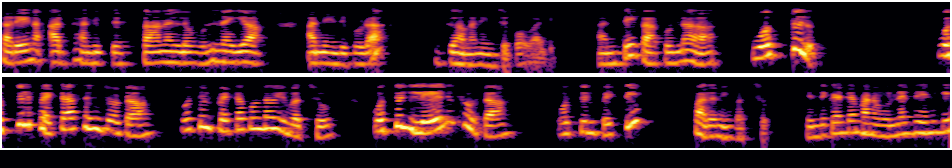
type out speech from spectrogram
సరైన అర్థాన్ని ఇచ్చే స్థానంలో ఉన్నాయా అనేది కూడా గమనించుకోవాలి. అంతేకాకుండా ఒత్తులు ఒత్తులు పెట్టాల్సిన చోట ఒత్తులు పెట్టకుండా ఇవ్వచ్చు. ఒత్తులు లేని చోట ఒత్తులు పెట్టి పదనివ్వచ్చు ఎందుకంటే మనం ఉన్న దేనికి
